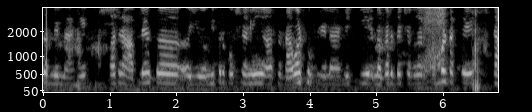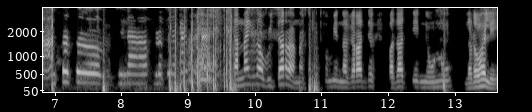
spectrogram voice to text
बऱ्याच अ, यु- मित्र पक्षाने असं दावा ठोकलेला आहे की नगराध्यक्षपदावर शंभर टक्के आमचाच झेंडा हा फडकला काय त्यांना एकदा विचारा ना की तुम्ही नगराध्यक्ष पदाची निवडणूक लढवायली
